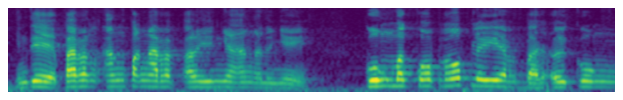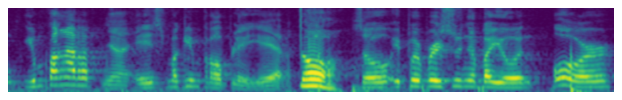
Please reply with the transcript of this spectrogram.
Hindi, parang ang pangarap, ayun nga ang ano niya eh. Kung magpo-pro player ba, o kung yung pangarap niya is maging pro player. No. So, ipupursue niya ba yun or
